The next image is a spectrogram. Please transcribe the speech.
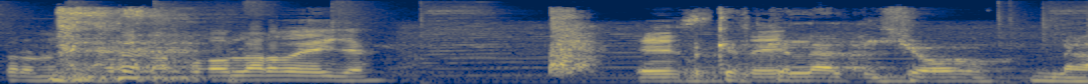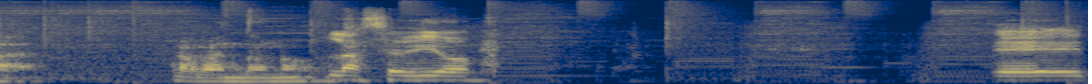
pero no importa, puedo hablar de ella. Porque Este, que la eligió la abandonó. la cedió. Eh,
